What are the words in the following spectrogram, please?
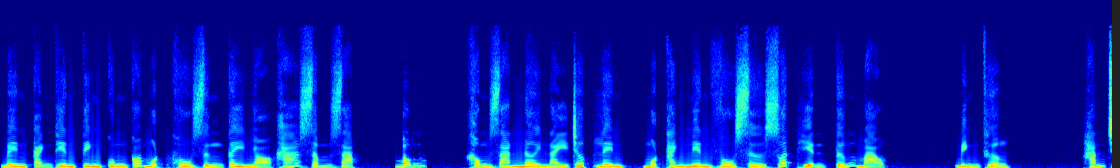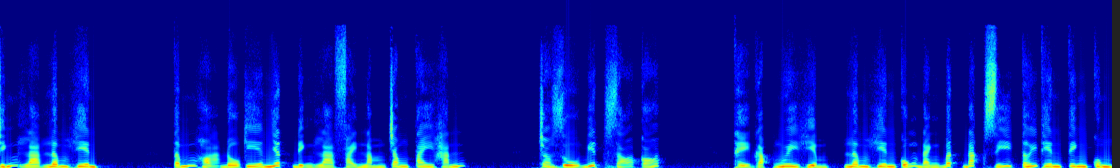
Bên cạnh thiên tinh cung có một khu rừng cây nhỏ khá rậm rạp. Bỗng, Không gian nơi này chớp lên, một thanh niên vu sư xuất hiện tướng mạo. Bình thường, hắn chính là Lâm Hiên. Tấm họa đồ kia nhất định là phải nằm trong tay hắn. Cho dù biết rõ có thể gặp nguy hiểm, Lâm Hiên cũng đành bất đắc dĩ tới thiên tinh cung.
